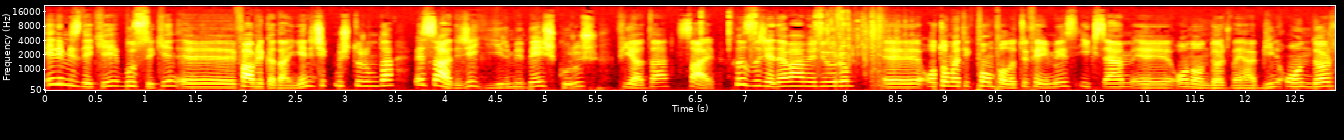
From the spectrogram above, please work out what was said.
Elimizdeki bu skin e, fabrikadan yeni çıkmış durumda ve sadece 25 kuruş fiyata sahip. Hızlıca devam ediyorum. E, otomatik pompalı tüfeğimiz XM e, 1014 veya 1014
